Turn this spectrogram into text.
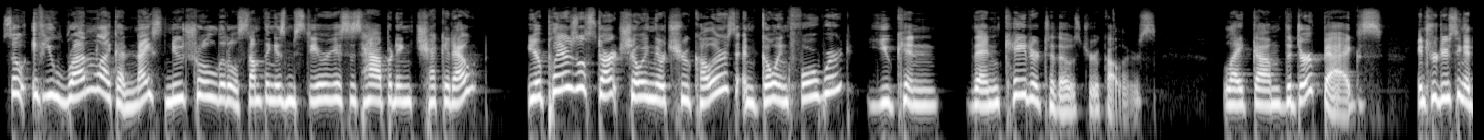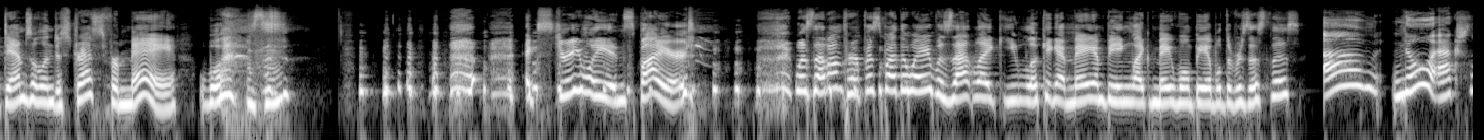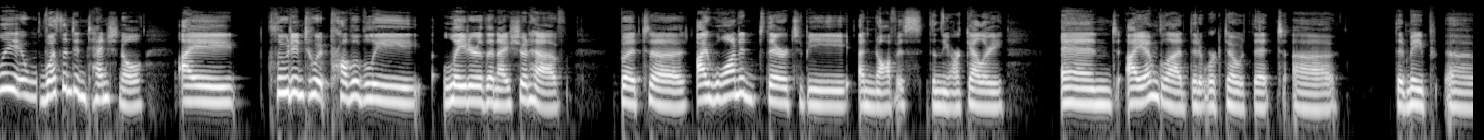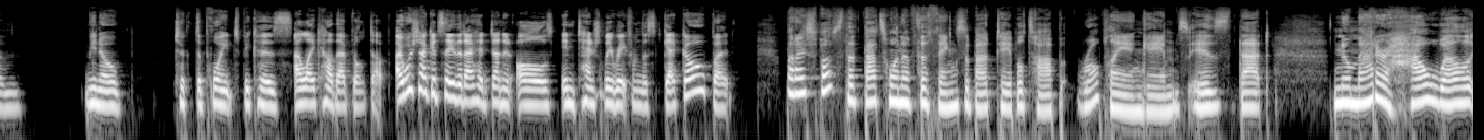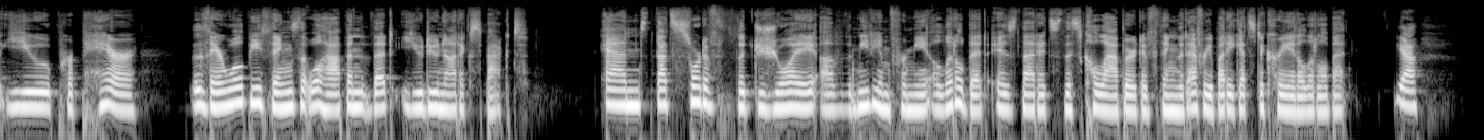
So if you run like a nice neutral little something as mysterious is happening, check it out. Your players will start showing their true colors, and going forward, you can then cater to those true colors. Like um, the dirt bags, introducing a damsel in distress for May was extremely inspired. was that on purpose, by the way? Was that like you looking at May and being like, May won't be able to resist this? Um, no, actually, it wasn't intentional. I clued into it probably later than I should have, but uh, I wanted there to be a novice in the art gallery, and I am glad that it worked out that uh, that May, um, you know, took the point because I like how that built up. I wish I could say that I had done it all intentionally right from the get go, but But I suppose that that's one of the things about tabletop role playing games is that no matter how well you prepare, there will be things that will happen that you do not expect. And that's sort of the joy of the medium for me a little bit is that it's this collaborative thing that everybody gets to create a little bit. Yeah.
